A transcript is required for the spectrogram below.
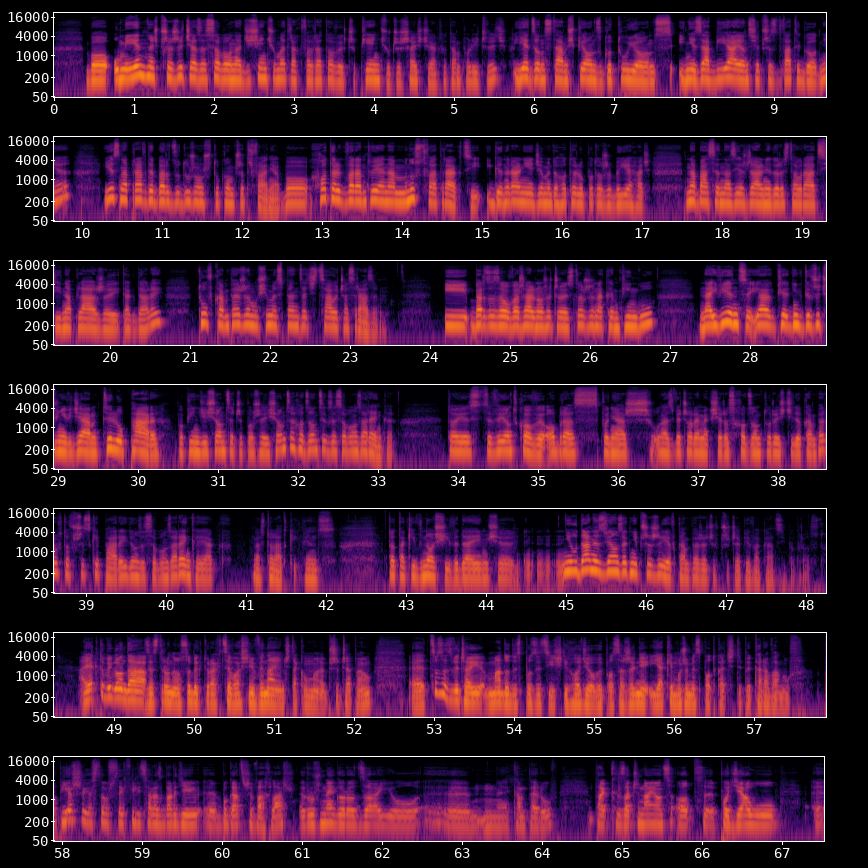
bo umiejętność przeżycia ze sobą na 10 metrach kwadratowych, czy 5, czy 6, jak to tam policzyć, jedząc tam, śpiąc, gotując i nie zabijając się przez dwa tygodnie, jest naprawdę bardzo dużą sztuką przetrwania, bo hotel gwarantuje nam mnóstwo atrakcji i generalnie jedziemy do hotelu po to, żeby jechać na basen, na zjeżdżalnię, do restauracji, na plażę i tak dalej tu w kamperze musimy spędzać cały czas razem. I bardzo zauważalną rzeczą jest to, że na kempingu najwięcej, ja nigdy w życiu nie widziałam tylu par po 50 czy po 60 chodzących ze sobą za rękę. To jest wyjątkowy obraz, ponieważ u nas wieczorem, jak się rozchodzą turyści do kamperów, to wszystkie pary idą ze sobą za rękę, jak nastolatki, więc to taki wnosi, wydaje mi się. Nieudany związek nie przeżyje w kamperze czy w przyczepie wakacji po prostu. A jak to wygląda ze strony osoby, która chce właśnie wynająć taką e, przyczepę? E, co zazwyczaj ma do dyspozycji, jeśli chodzi o wyposażenie i jakie możemy spotkać typy karawanów? Po pierwsze, jest to już w tej chwili coraz bardziej e, bogatszy wachlarz różnego rodzaju kamperów. Tak, zaczynając od podziału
